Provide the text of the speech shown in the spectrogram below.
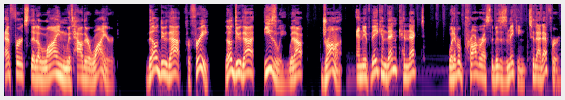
efforts that align with how they're wired, they'll do that for free. They'll do that easily without drama. And if they can then connect whatever progress the business is making to that effort,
